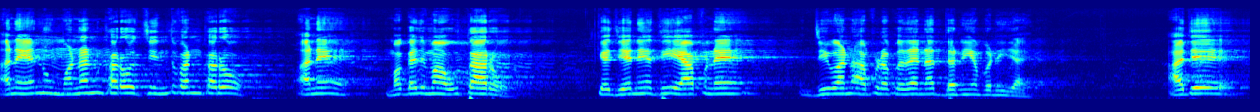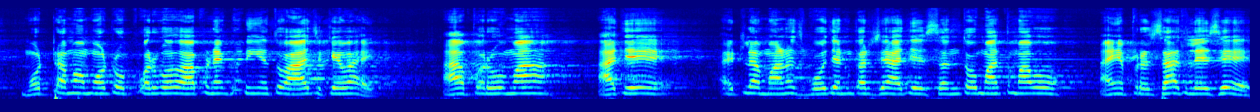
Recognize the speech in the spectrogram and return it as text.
અને એનું મનન કરો, ચિંતવન કરો અને મગજમાં ઉતારો કે જેનેથી આપણે જીવન આપણે બધાના ધન્ય બની જાય. આજે મોટામાં મોટો પર્વ આપણે ગણીએ તો આ જ કહેવાય. આ પર્વમાં આજે એટલા માણસ ભોજન કરશે, આજે સંતો મહાત્માઓ અહીંયા પ્રસાદ લેશે,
